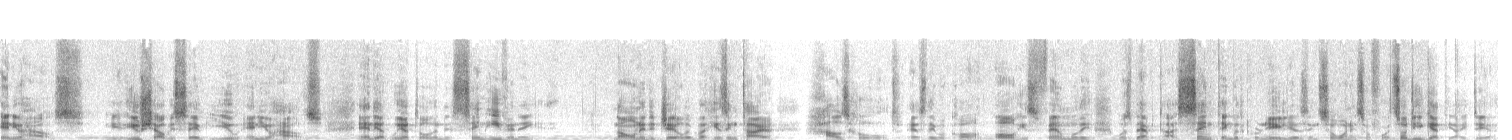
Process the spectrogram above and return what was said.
and your house you shall be saved, you and your house. And yet we are told in the same evening, not only the jailer, but his entire household, as they were called, all his family was baptized. Same thing with Cornelius and so on and so forth. So do you get the idea?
